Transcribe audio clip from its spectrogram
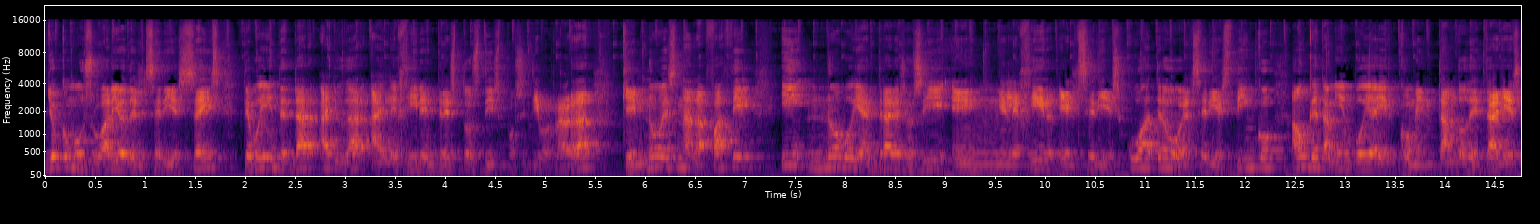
yo como usuario del Series 6 te voy a intentar ayudar a elegir entre estos dispositivos. La verdad que no es nada fácil y no voy a entrar, eso sí, en elegir el Series 4 o el Series 5, aunque también voy a ir comentando detalles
